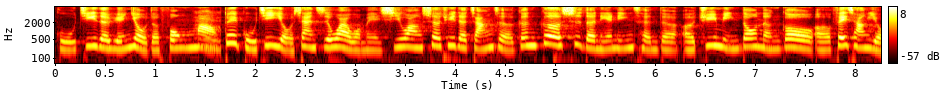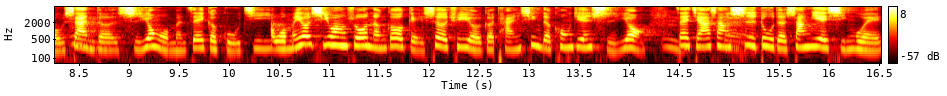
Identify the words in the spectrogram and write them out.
古迹的原有的风貌，对古迹友善之外，我们也希望社区的长者跟各式的年龄层的呃居民都能够呃非常友善的使用我们这个古迹。我们又希望说能够给社区有一个弹性的空间使用，再加上适度的商业行为，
